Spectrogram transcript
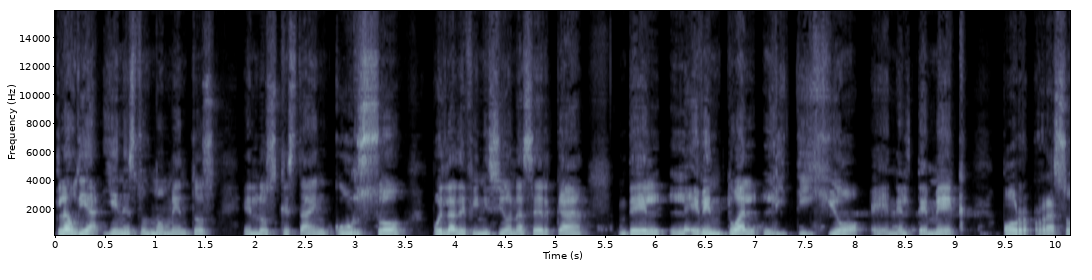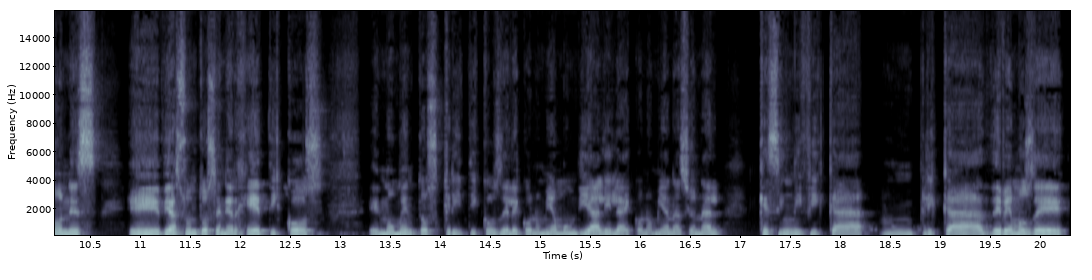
Claudia, y en estos momentos en los que está en curso pues la definición acerca del eventual litigio en el TEMEC por razones eh, de asuntos energéticos, en momentos críticos de la economía mundial y la economía nacional, ¿qué significa? ¿Implica, debemos de,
